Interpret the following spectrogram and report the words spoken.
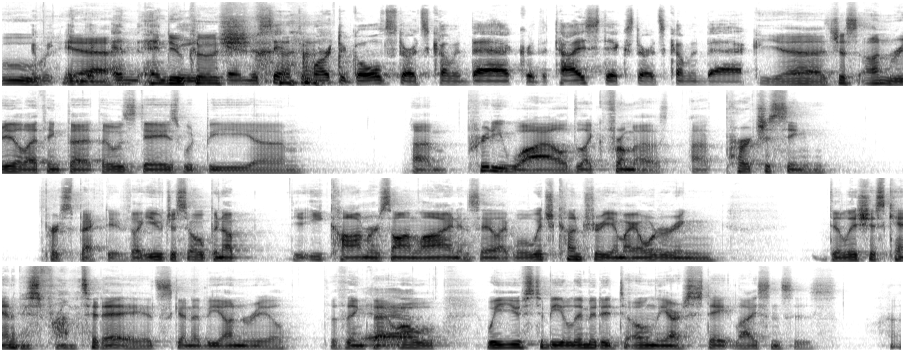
Ooh, And, we- and yeah, the, and, and Hindu the, Kush. and the Santa Marta Gold starts coming back, or the Thai stick starts coming back. Yeah, it's just unreal. I think that those days would be um, um, pretty wild, like from a, a purchasing perspective. Like you just open up your e-commerce online and say, like, well, which country am I ordering delicious cannabis from today? It's going to be unreal to think that oh, we used to be limited to only our state licenses.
